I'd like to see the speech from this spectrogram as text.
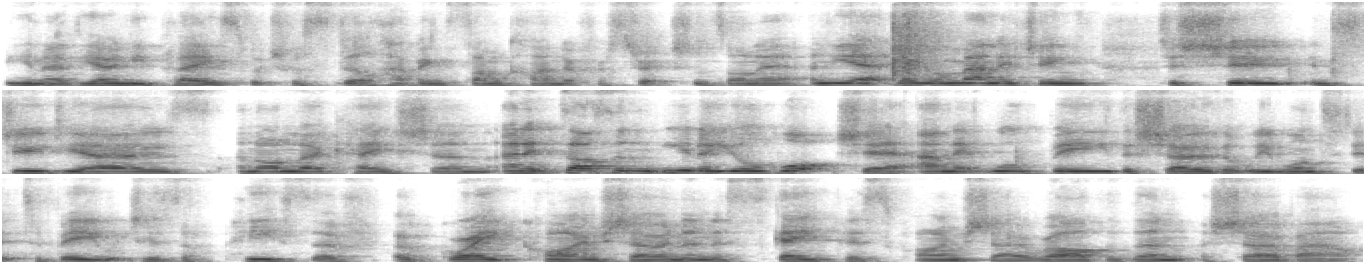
you know, the only place which was still having some kind of restrictions on it. And yet they were managing to shoot in studios and on location. And it doesn't, you know, you'll watch it and it will be the show that we wanted it to be, which is a piece of a great crime show and an escapist crime show rather than a show about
